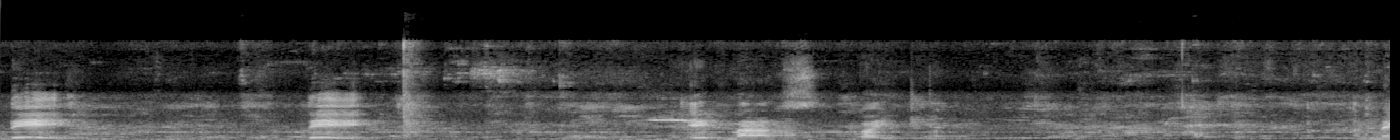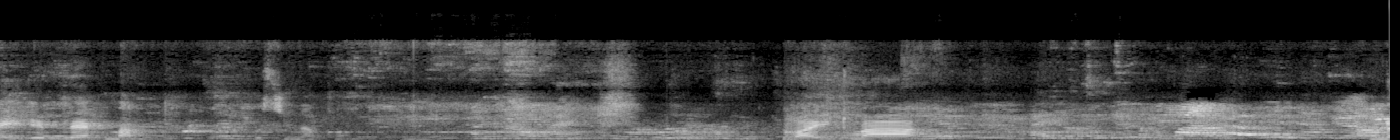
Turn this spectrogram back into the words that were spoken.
દે દે. એક માણસ વાઈટ નહીં, એ બ્લેકમાં પૂછી નાખો. વ્હાઈટમાં ન.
